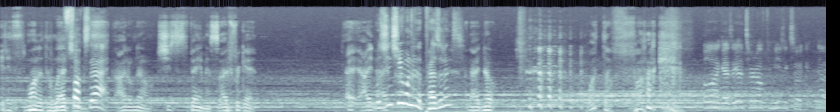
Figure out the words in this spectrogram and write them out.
It is one of the legends. Who the fuck's that? I don't know. She's famous. I forget. I, I, Wasn't I, she one of the presidents? I know. what the fuck? Hold on, guys. I gotta turn off the music so I can. No,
